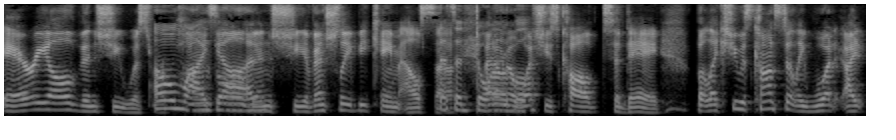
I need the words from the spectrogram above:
Ariel, then she was Oh my Rapunzel, God. then she eventually became Elsa. That's adorable. I don't know what she's called today, but like she was constantly what I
